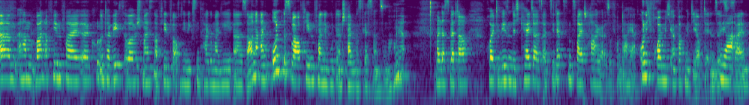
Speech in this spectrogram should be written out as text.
Ähm, haben, waren auf jeden Fall äh, cool unterwegs, aber wir schmeißen auf jeden Fall auch die nächsten Tage mal die äh, Sauna an. Und es war auf jeden Fall eine gute Entscheidung, das gestern zu machen. Ja. Weil das Wetter heute wesentlich kälter ist als die letzten zwei Tage. Also von daher. Und ich freue mich einfach mit dir auf der Insel ja. zu sein.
